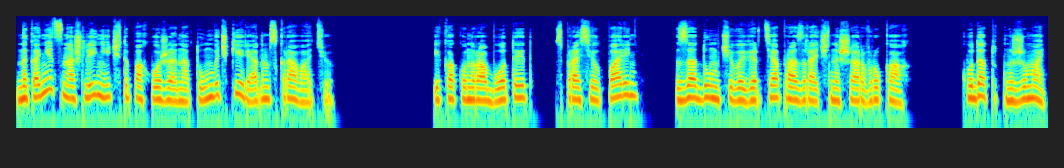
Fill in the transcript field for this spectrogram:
Наконец нашли нечто похожее на тумбочки рядом с кроватью. «И как он работает?» — спросил парень, задумчиво вертя прозрачный шар в руках. Куда тут нажимать?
